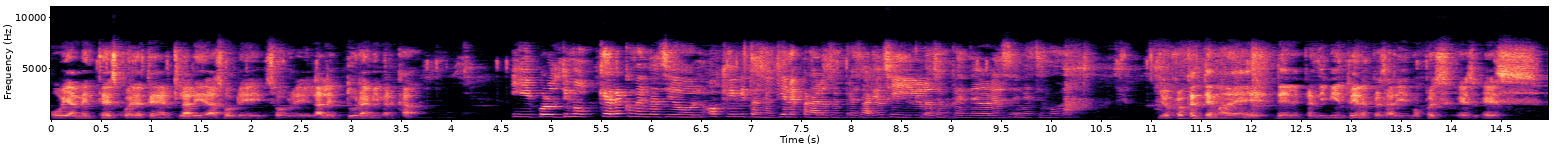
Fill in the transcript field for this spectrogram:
obviamente después de tener claridad sobre, sobre la lectura de mi mercado. Y por último, ¿qué recomendación o qué invitación tiene para los empresarios y los emprendedores en este momento? Yo creo que el tema de, del emprendimiento y el empresarismo pues es, es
